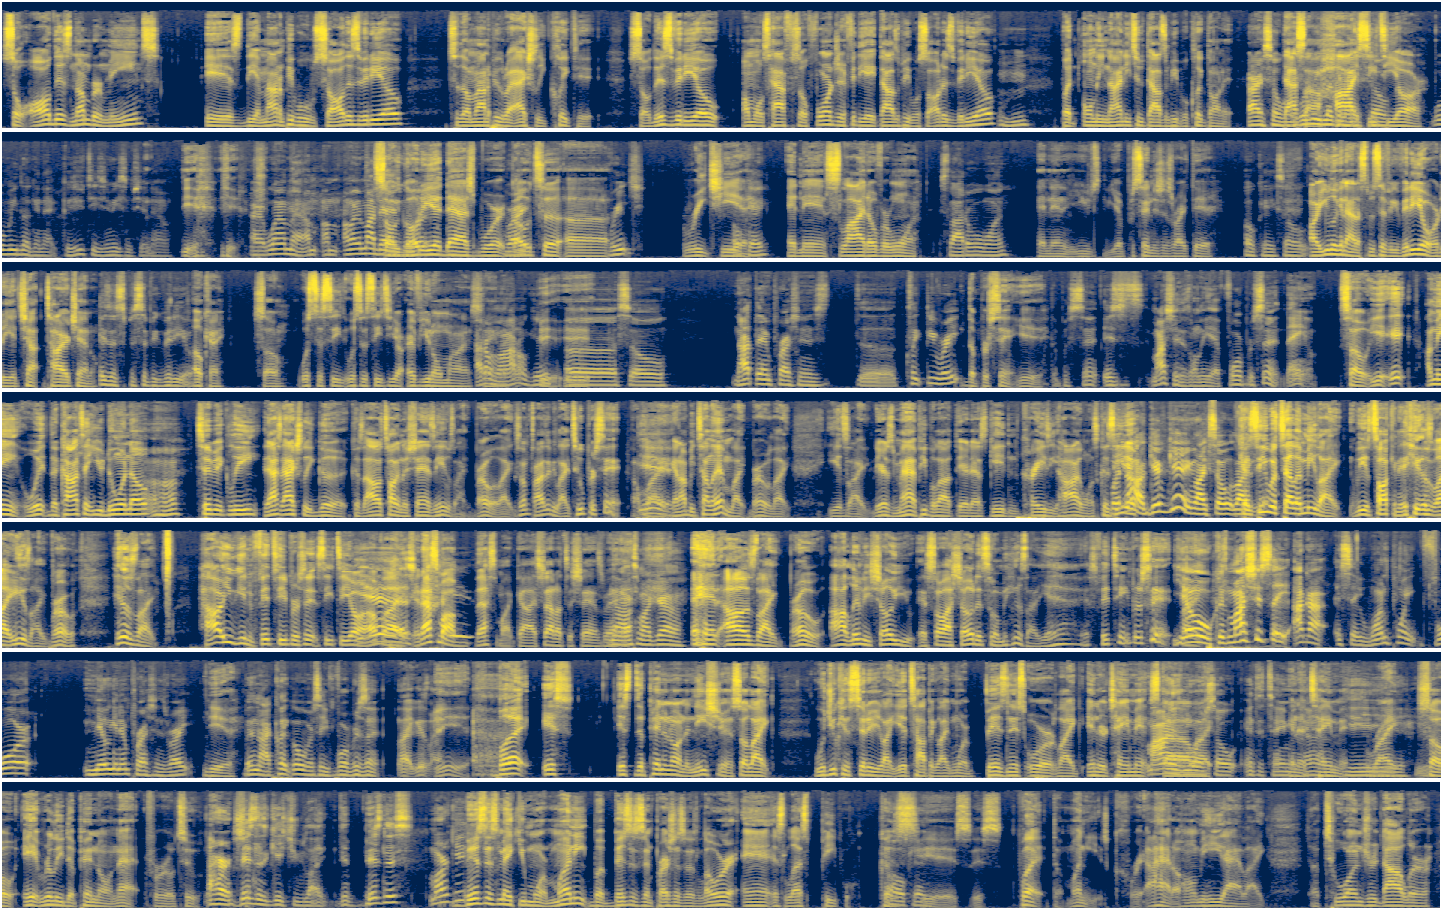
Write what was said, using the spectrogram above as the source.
So all this number means is the amount of people who saw this video to the amount of people that actually clicked it. So this video, almost half, so 458,000 people saw this video, but only 92,000 people clicked on it. All right, so That's what a we looking high at? So, CTR. what we looking at? Because you teaching me some shit now. Yeah, yeah. All right, where I'm at? I'm, I'm, I'm in my So dashboard. go to your dashboard, go to uh reach. Reach, yeah, Okay. and then slide over one, Slide over one. and then you your percentage is right there. Okay, so Are you looking at a specific video or the entire channel? Is a specific video. Okay, so what's the C- what's the CTR if you don't mind? I don't mind. I don't get it. Yeah. Uh, so not the impressions, the click through rate, the percent, yeah. the percent is my shit is only at four percent. Damn. So yeah, it. I mean, with the content you're doing though, Uh huh. typically that's actually good because I was talking to Shans and he was like, bro, like sometimes it'd be like two percent. I'm like, Yeah. and I'll be telling him like, bro, like it's like, there's mad people out there that's getting crazy high ones because But he no, give game like so like because he was telling me like we was talking and he was like he was like bro he was like how are you getting 15% CTR I'm like that's and that's my that's my guy. Shout out to Shans man. No, that's my guy. and I was like bro I'll literally show you. And so I showed it to him. He was like yeah it's 15% Yo, Like, cause my shit say I got it say one point four million impressions, right? yeah. But then I click over say four percent. Like it's like Yeah, but it's it's dependent on the niche you're in. So like would you consider like your topic like more business or like entertainment Mine style? is more like, so entertainment. entertainment, Yeah, yeah, right? yeah, yeah. So it really depend on that for real too. I heard business gets you like the business market. Business make you more money, but business impressions is lower and it's less people oh, because Okay. it's it's but the money is crazy. I had a homie he had like a two hundred dollar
